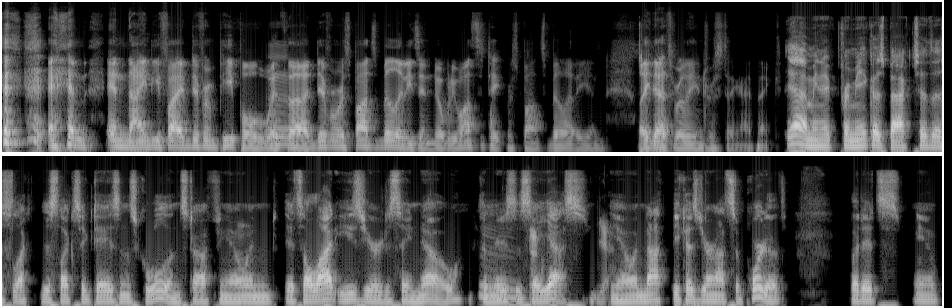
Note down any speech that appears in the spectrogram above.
and and 95 different people with Mm. uh different responsibilities and nobody wants to take responsibility and like that's really interesting i think Yeah, I mean, it, for me, it goes back to this le- dyslexic days in school and stuff, you know, Mm. and it's a lot easier to say no than it is to Mm. say yes, Yeah. you know, and not because you're not supportive, but it's, you know,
